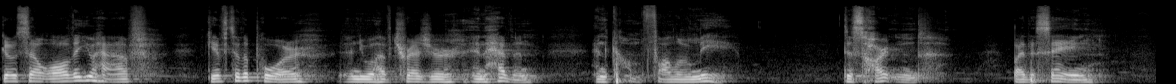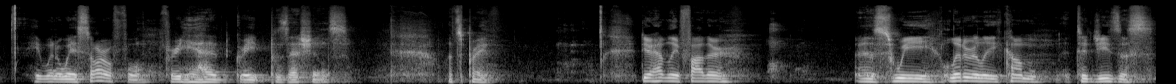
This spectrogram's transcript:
Go sell all that you have, give to the poor, and you will have treasure in heaven, and come follow me disheartened by the saying, he went away sorrowful, for he had great possessions. Let's pray. Dear Heavenly Father, as we literally come to Jesus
